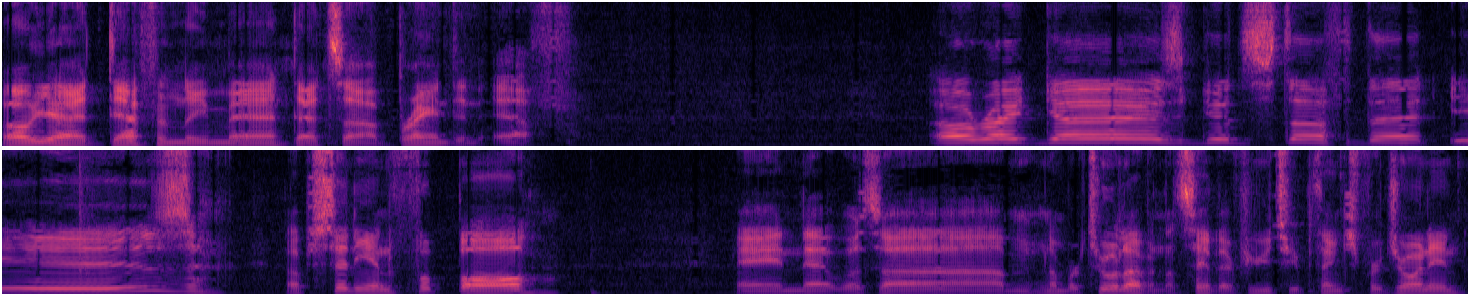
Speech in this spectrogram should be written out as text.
Oh, yeah, definitely, man. That's uh, Brandon F. All right, guys. Good stuff. That is Obsidian Football. And that was um, number 211. Let's say that for YouTube. Thanks for joining.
